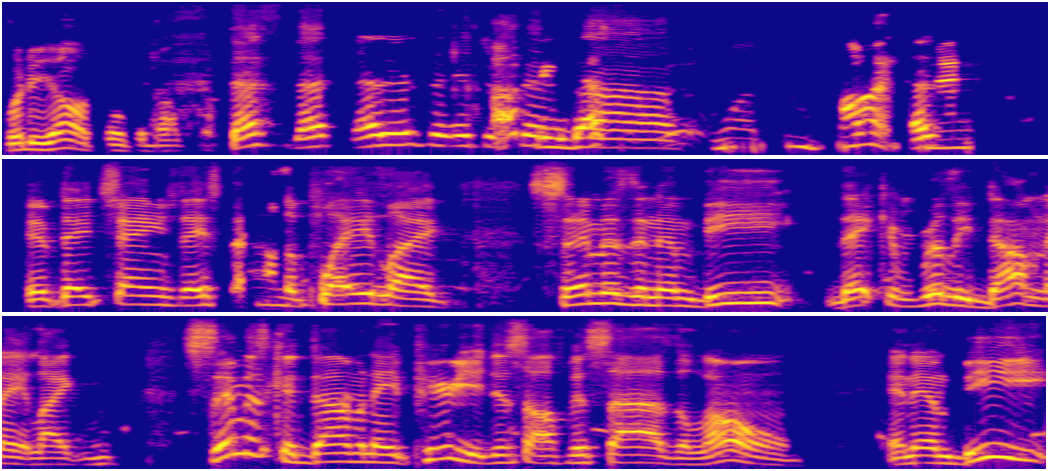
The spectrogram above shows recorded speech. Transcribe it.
What do y'all think about that? That's that. That is an I interesting. think that's Uh, one-two punch, man. If they change their style to play, like Simmons and Embiid, they can really dominate. Like Simmons can dominate, period, just off his size alone. And Embiid,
